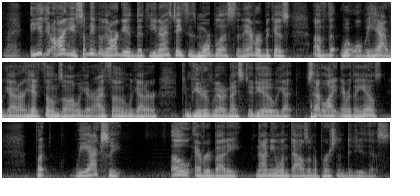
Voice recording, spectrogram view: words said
Right. And you could argue, some people could argue that the United States is more blessed than ever because of the, what we have. We got our headphones on, we got our iPhone, we got our computer, we got our nice studio, we got satellite and everything else. But we actually owe everybody 91,000 a person to do this.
